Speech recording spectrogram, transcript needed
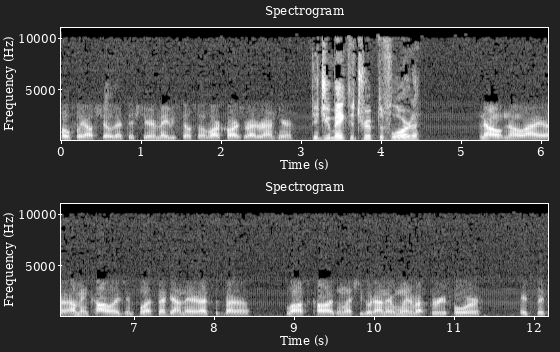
hopefully I'll show that this year and maybe sell some of our cars right around here. Did you make the trip to Florida? No, no, I uh, I'm in college, and plus that down there, that's about a lost cause unless you go down there and win about three or four. It's it's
